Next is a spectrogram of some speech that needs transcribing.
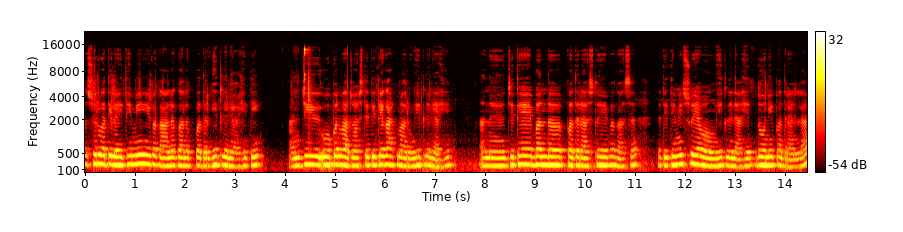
तर सुरुवातीला इथे मी बघा अलग अलग पदर घेतलेले आहे ती. आणि जी ओपन बाजू असते तिथे गाठ मारून घेतलेली आहे. आणि जिथे बंद पदर असतो हे बघा असं तर तिथे मी सुया वाहून घेतलेल्या आहेत दोन्ही पदरांना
